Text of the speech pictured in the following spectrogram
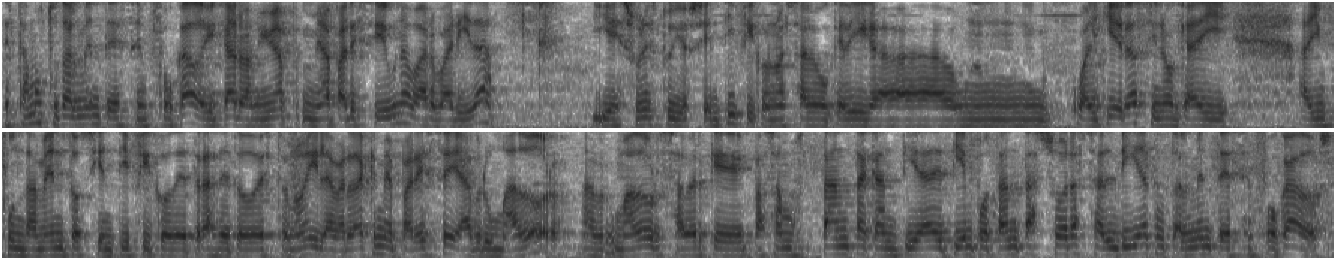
estamos totalmente desenfocados y claro, a mí me ha, me ha parecido una barbaridad. Y es un estudio científico, no es algo que diga un cualquiera, sino que hay, hay un fundamento científico detrás de todo esto, ¿no? Y la verdad que me parece abrumador, abrumador saber que pasamos tanta cantidad de tiempo, tantas horas al día totalmente desenfocados.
